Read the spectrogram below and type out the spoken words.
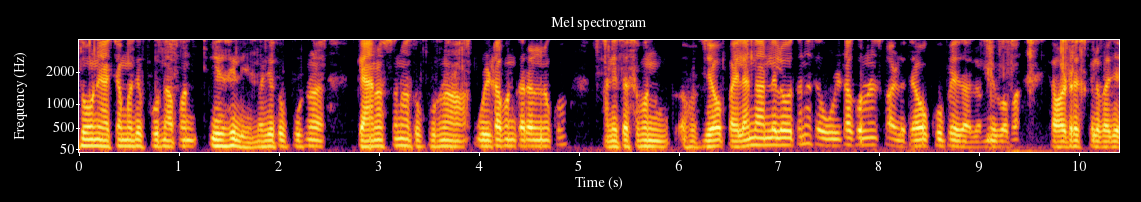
दोन याच्यामध्ये पूर्ण आपण इझिली म्हणजे तो पूर्ण कॅन असतो ना तो पूर्ण उलटा पण करायला नको. आणि तसं पण जेव्हा पहिल्यांदा आणलेलं होतं ना तेव्हा उलटा करूनच काढलं. तेव्हा खूप हे झालं. मी बाबा हे ऑर्डरच केलं पाहिजे.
